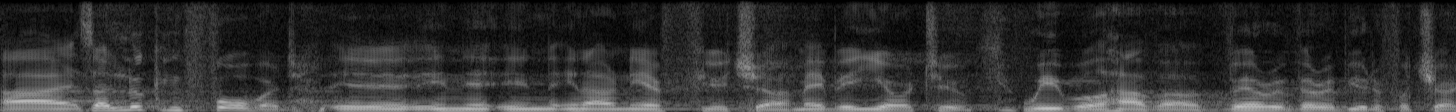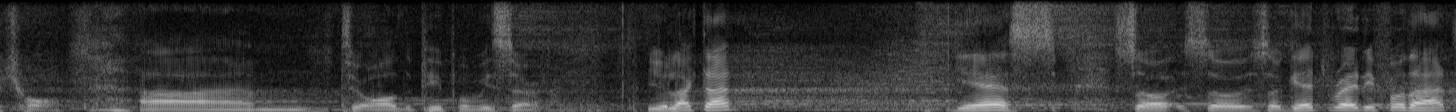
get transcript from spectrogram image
Uh, so looking forward uh, in, in, in our near future, maybe a year or two, we will have a very, very beautiful church hall um, to all the people we serve. You like that? Yes. So, so, so get ready for that.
